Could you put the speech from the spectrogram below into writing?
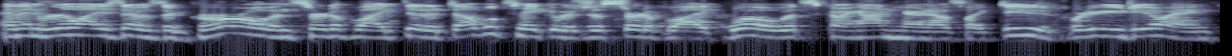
and then realized I was a girl and sort of like did a double take. It was just sort of like, whoa, what's going on here? And I was like, dude, what are you doing?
